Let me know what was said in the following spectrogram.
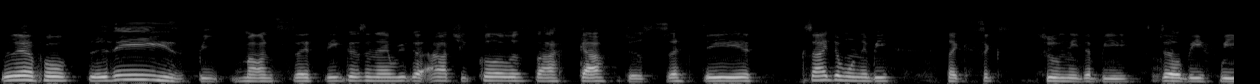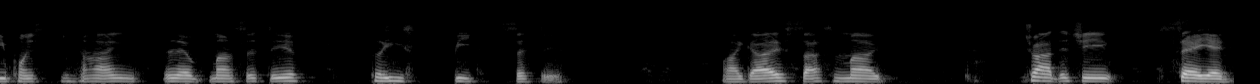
Liverpool, please beat Man City, because then we could actually close that gap to City. Because I don't want to be like six two need to be still be three points behind the Man City. Please beat City. Alright guys, that's my strategy saying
